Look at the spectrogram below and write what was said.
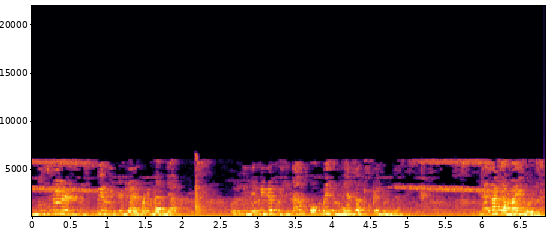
நீங்களும் ரெசிபி விட்டு ட்ரை பண்ணி பாருங்கள் உங்களுக்கு இந்த வீடியோ பிடிச்சுன்னா கோம்பை தமிழ் சப்ஸ்கிரைப் பண்ணுங்க. நல்லா கமெண்ட் கொடுங்க.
